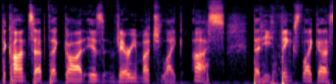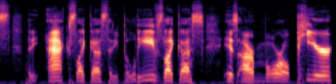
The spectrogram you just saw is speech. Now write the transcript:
the concept that God is very much like us, that he thinks like us, that he acts like us, that he believes like us, is our moral peer,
